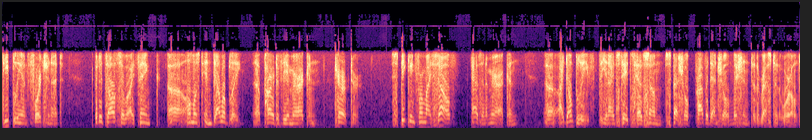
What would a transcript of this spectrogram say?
deeply unfortunate, but it's also, I think, uh, almost indelibly a part of the American character. Speaking for myself as an American, uh, I don't believe the United States has some special providential mission to the rest of the world.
